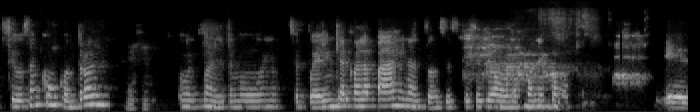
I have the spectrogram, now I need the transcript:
se usan con control. Ujú. Un- Bueno, yo tengo uno. Se puede linkear con la página, entonces, qué sé yo, uno pone como eh,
